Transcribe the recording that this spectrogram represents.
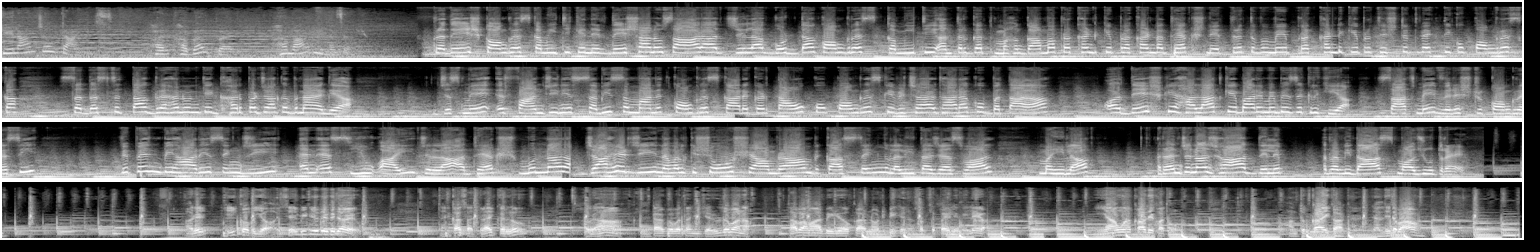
Kelanchal times, हर खबर पर हमारी नज़र। प्रदेश कांग्रेस कमेटी के निर्देशानुसार आज जिला गोड्डा कांग्रेस कमेटी अंतर्गत महगामा प्रखंड के प्रखंड अध्यक्ष नेतृत्व में प्रखंड के प्रतिष्ठित व्यक्ति को कांग्रेस का सदस्यता ग्रहण उनके घर पर जाकर बनाया गया, जिसमें इरफान जी ने सभी सम्मानित कांग्रेस कार्यकर्ताओं को कांग्रेस की विचारधारा को बताया और देश के हालात के बारे में भी ज़िक्र किया। साथ में वरिष्ठ कांग्रेसी विपिन बिहारी सिंह जी, एनएसयूआई जिला अध्यक्ष मुन्ना ज़ाहिर जी नवल किशोर श्यामराम, विकास सिंह, ललिता जायसवाल, महिला रंजना झा, दिलीप रविदास मौजूद रहे। अरे, ठीक कब भैया, ऐसे वीडियो देखे जा रहे हो। तनका सब्सक्राइब कर लो, और हाँ घंटा का बटन ज़रूर दबाना, तब हमारे वीडियो का नोटिफिकेशन सबसे पहले मिलेगा। यहाँ वहाँ का देखा तो हम तो का ही काट रहे हैं जल्दी दबाओ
